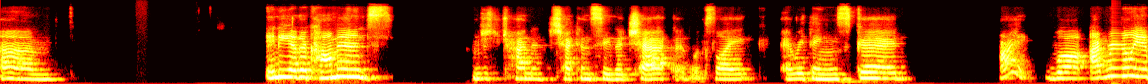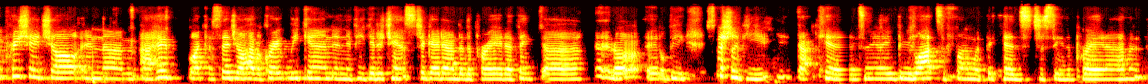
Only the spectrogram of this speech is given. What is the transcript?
Um, any other comments? I'm just trying to check and see the chat. It looks like everything's good. All right. Well, I really appreciate y'all. And um, I hope, like I said, y'all have a great weekend. And if you get a chance to go down to the parade, I think uh, it'll, it'll be, especially if you got kids, I mean, it'd be lots of fun with the kids to see the parade. I haven't,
